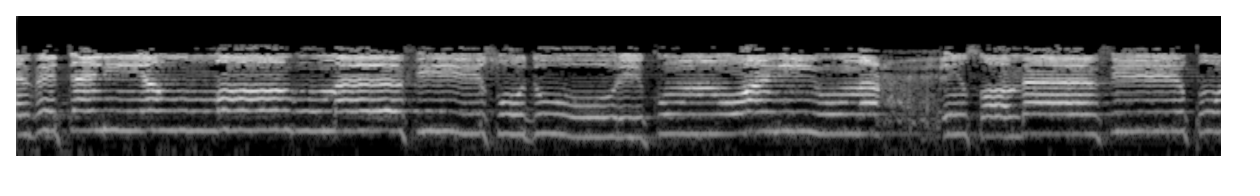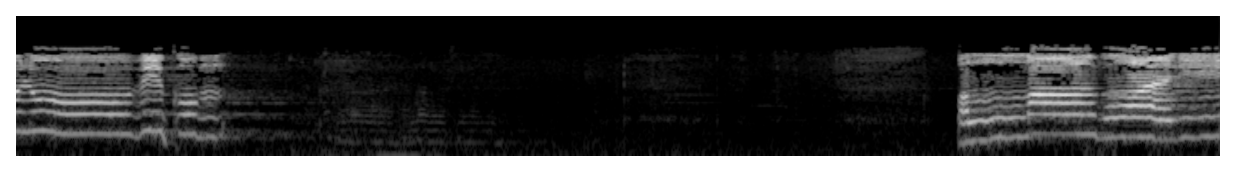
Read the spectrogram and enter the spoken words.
وليبتلي الله ما في صدوركم وليمحص ما في قلوبكم. والله عليم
